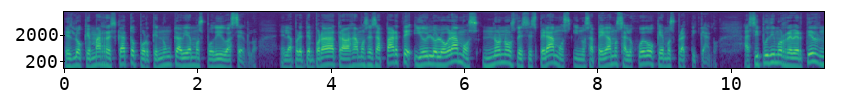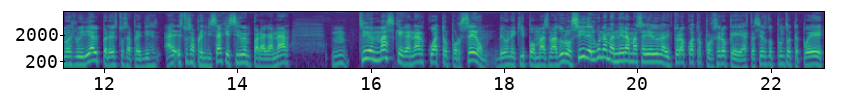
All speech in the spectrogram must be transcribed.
es lo que más rescato porque nunca habíamos podido hacerlo. En la pretemporada trabajamos esa parte y hoy lo logramos, no nos desesperamos y nos apegamos al juego que hemos practicado. Así pudimos revertir, no es lo ideal, pero estos, ah, estos aprendizajes sirven para ganar mm, sirven más que ganar 4 por 0. Veo un equipo más maduro. Sí, de alguna manera, más allá de una victoria 4 por 0 que hasta cierto punto te puede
